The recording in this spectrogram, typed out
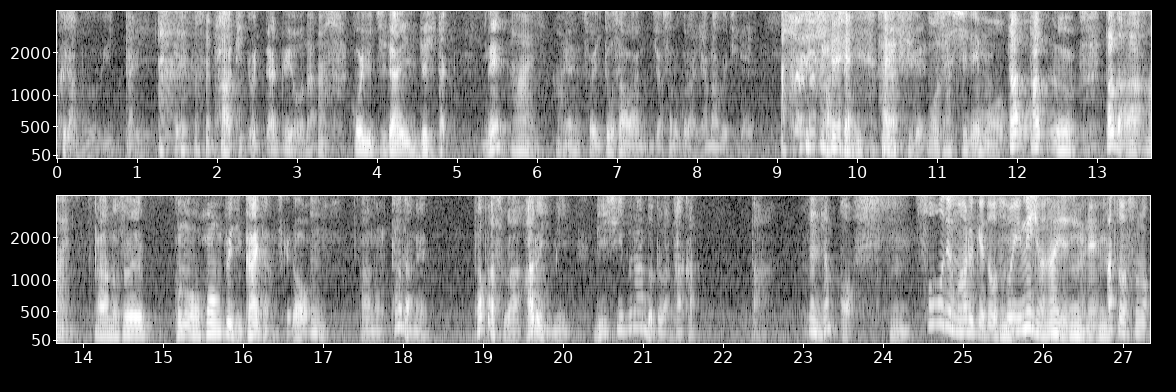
クラブ行ったりしてパーティーを開くような、こういう時代でしたね。はいはい。ね、そう伊藤さんはじゃあその頃は山口であそうですファッションね 雑誌で、もう雑誌でもうたたうん、ただ、はい。あのそれこのホームページに書いたんですけど、ん。あのただねパパスはある意味 DC ブランドではなかった、うん、なんかうん。そうでもあるけど、そういうイメージはないですよね、うん。うん。あとはその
